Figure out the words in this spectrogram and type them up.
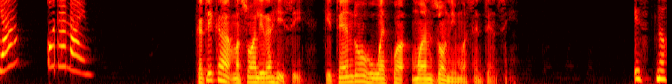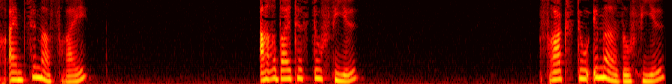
Ja oder nein? katika maswali rahisi kitendo huwekwa mwanzoni mwa sentensi Ist noch ein Zimmer frei? Arbeitest du viel? Fragst du immer so viel?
